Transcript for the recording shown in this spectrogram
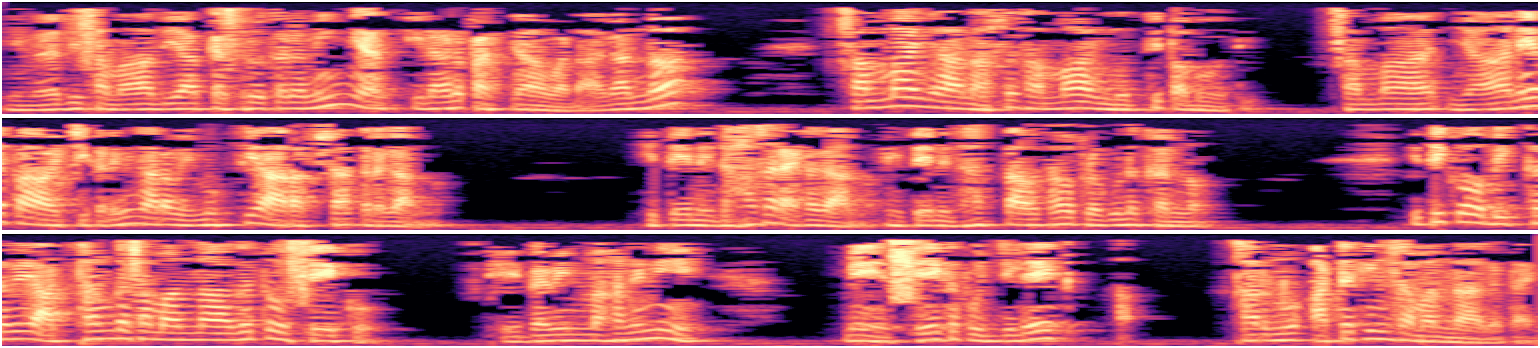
නිවැරදි සමාධියක් ඇසුරු කරමින් ඊළඟ ප්‍රඥාව වඩා ගන්නවා. සම්මා ඥානස්ස සම්මා විමුක්ති පබෝති. සම්මා ඥානය පාවිච්චි කරමින් අර විමුක්තිය ආරක්ෂා කරගන්නවා. හිතේ නිදහස රැක ගන්නවා. හිතේ නිදහස්තාව තව ප්‍රගුණ කරනවා. ඉතිකෝ භික්ඛවේ අට්ඨංග සමන්නාගතෝ සේකෝ. ඒ බැවින් මහණෙනි මේ සේක පුජ්‍යලේ කරුණු 8කින් සමන්නාගතයි.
